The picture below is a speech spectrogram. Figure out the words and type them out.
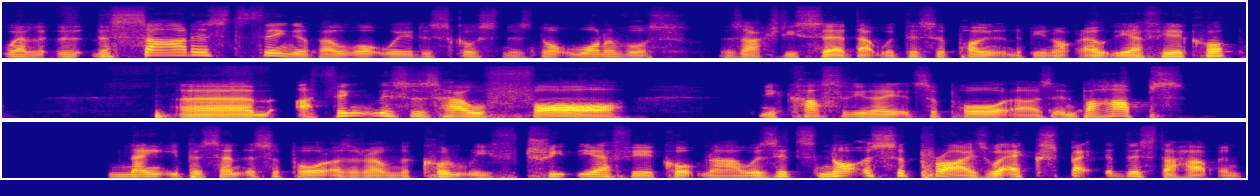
well, the, the saddest thing about what we're discussing is not one of us has actually said that we're disappointed to be knocked out the FA Cup. Um, I think this is how far Newcastle United supporters and perhaps ninety percent of supporters around the country treat the FA Cup now as it's not a surprise. We expected this to happen.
